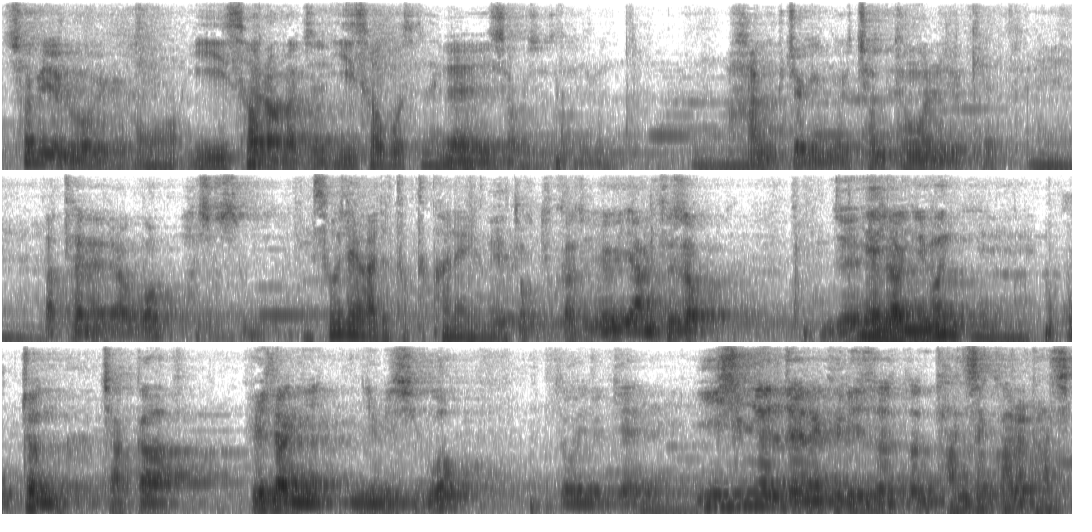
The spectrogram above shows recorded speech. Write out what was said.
섭외로 이렇게 어, 이석, 여러 가지. 이석우 선생님. 네, 이석우 선생님은 한국적인 그 전통을 이렇게 나타내라고 하셨습니다. 소재가 아주 독특하네요. 네, 독특하죠. 여기 양태석 이제 예, 회장님은 예. 국전 작가 회장님이시고 또 이렇게 20년 전에 그리셨던 단색화를 다시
